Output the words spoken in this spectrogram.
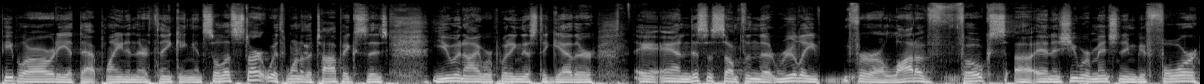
people are already at that plane in their thinking, and so let's start with one of the topics is you and I were putting this together, and this is something that really, for a lot of folks, uh, and as you were mentioning before,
